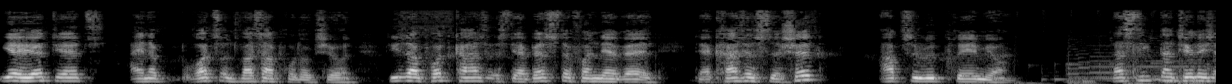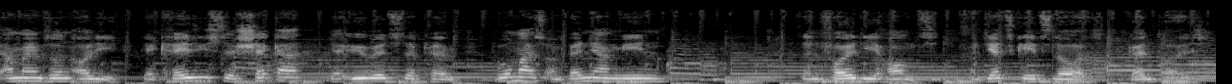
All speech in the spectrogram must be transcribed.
Ihr hört jetzt eine Rotz- und Wasserproduktion. Dieser Podcast ist der beste von der Welt. Der krasseste Shit, absolut Premium. Das liegt natürlich an meinem Sohn Olli, der crazyste Checker, der übelste Pimp. Thomas und Benjamin sind voll die Honks. Und jetzt geht's los. Gönnt euch.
